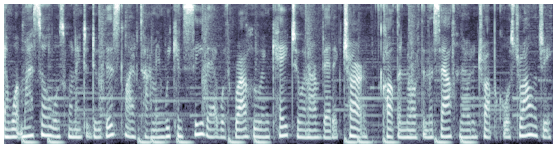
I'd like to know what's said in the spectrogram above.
and what my soul was wanting to do this lifetime. And we can see that with Rahu and Ketu in our Vedic chart, called the North and the South Node in tropical astrology.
